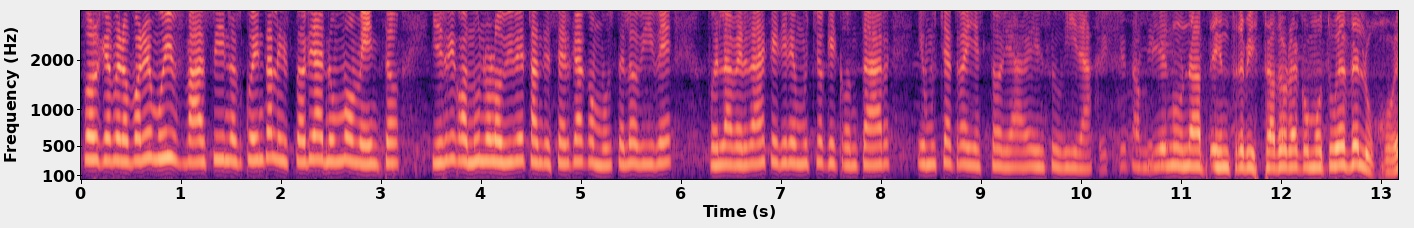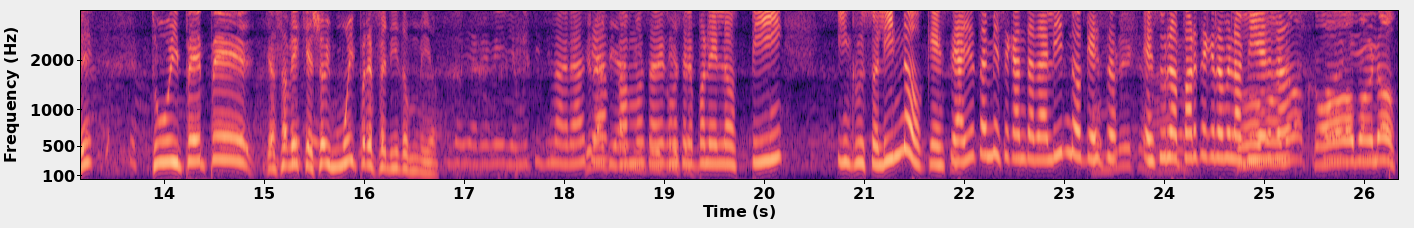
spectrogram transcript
porque me lo pone muy fácil, nos cuenta la historia en un momento y es que cuando uno lo vive tan de cerca como usted lo vive, pues la verdad es que tiene mucho que contar y mucha trayectoria en su vida. Es que también una entrevistadora como tú es de lujo, ¿eh? Tú y Pepe, ya sabéis que sois muy preferidos míos. Remedio, muchísimas gracias. Vamos a ver cómo se le ponen los pi incluso el himno, que este año también se cantará el himno, que eso es una parte que no me la pierdo. No, ¿Cómo no?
